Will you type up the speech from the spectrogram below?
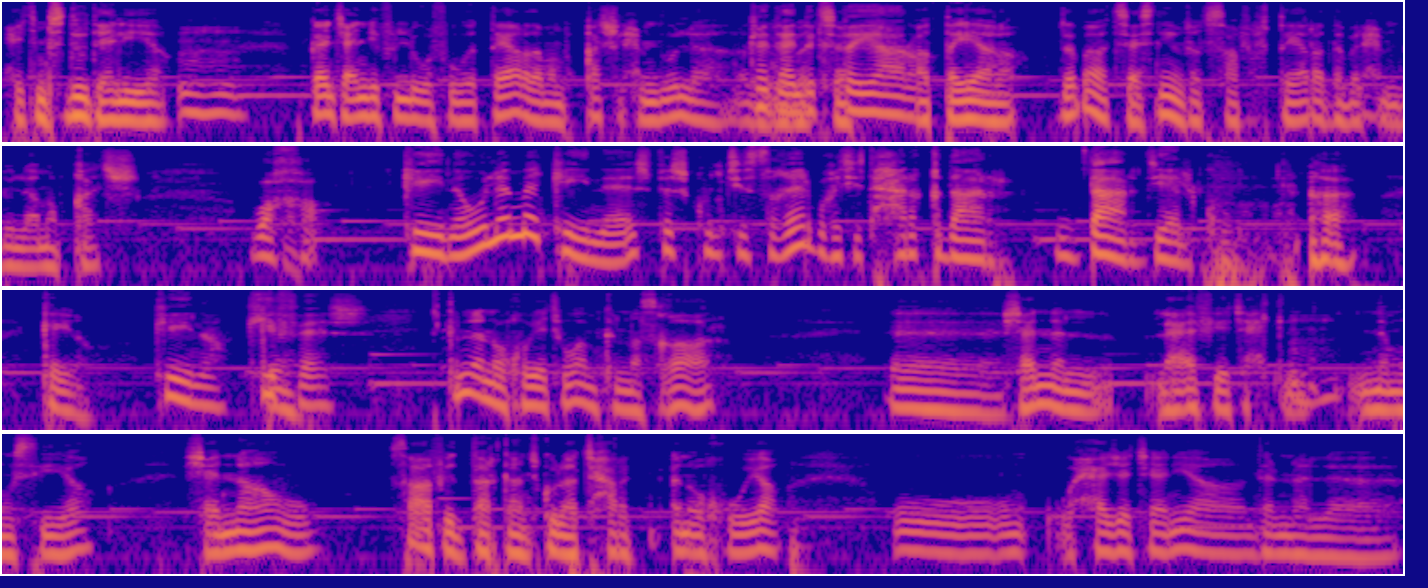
حيت مسدود عليا. كانت عندي في الأول فوق الطيارة دابا ما بقاتش الحمد لله. كانت عندك تس- طيارة. الطيارة. دابا تسع سنين بدات تسافر في الطيارة دابا الحمد لله ما بقاتش. واخا. كاينة ولا ما كايناش؟ فاش كنتي صغير بغيتي تحرق دار. الدار ديالكم. كاينة. كاينة. كيفاش؟ كنا أنا وخويا توام كنا صغار. آه شعلنا العافية تحت الناموسية. شعلناها وصافي الدار كانت كلها تحرق أنا وخويا. وحاجة ثانية درنا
